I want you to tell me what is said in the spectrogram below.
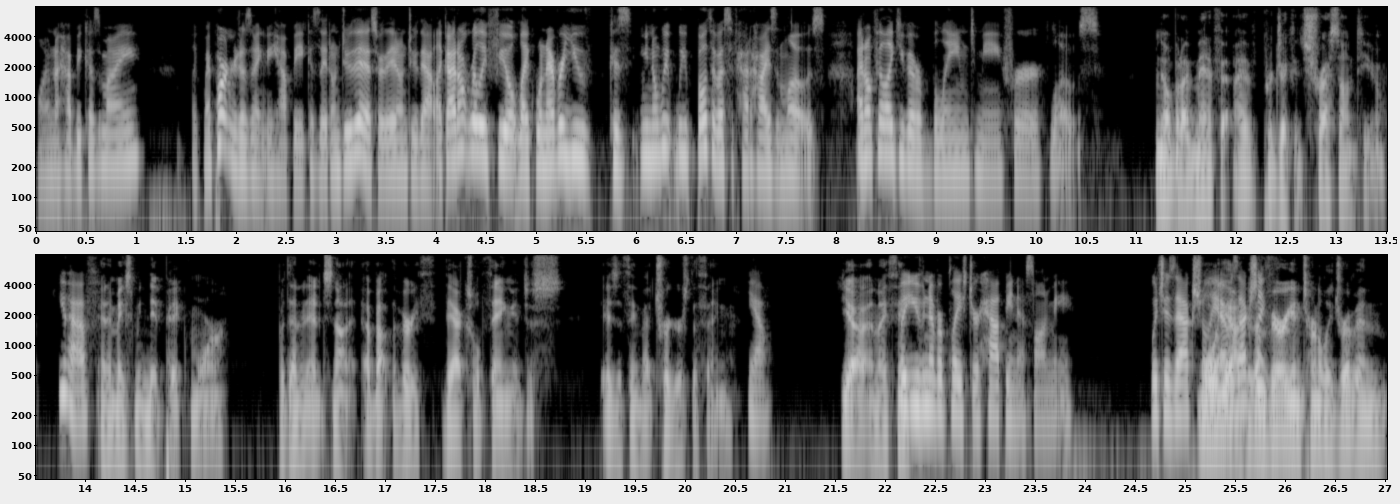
well, I'm not happy because of my like my partner doesn't make me happy because they don't do this or they don't do that. Like I don't really feel like whenever you because you know we, we both of us have had highs and lows. I don't feel like you've ever blamed me for lows. No, but I've manif- I've projected stress onto you, You have. and it makes me nitpick more. But then it's not about the very th- the actual thing. It just is the thing that triggers the thing. Yeah. Yeah, and I think But you've never placed your happiness on me. Which is actually well, I was actually I'm very internally driven.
